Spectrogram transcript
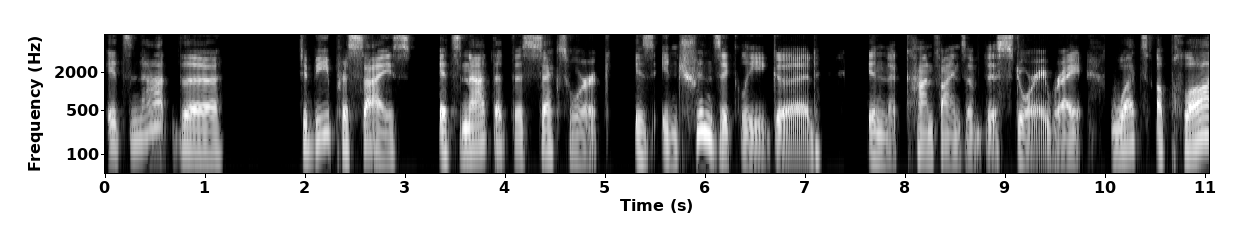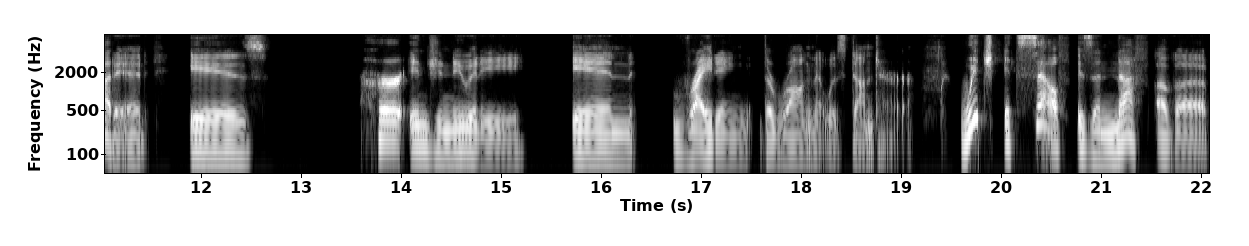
it's not the to be precise it's not that the sex work is intrinsically good in the confines of this story right? What's applauded is her ingenuity in righting the wrong that was done to her, which itself is enough of a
